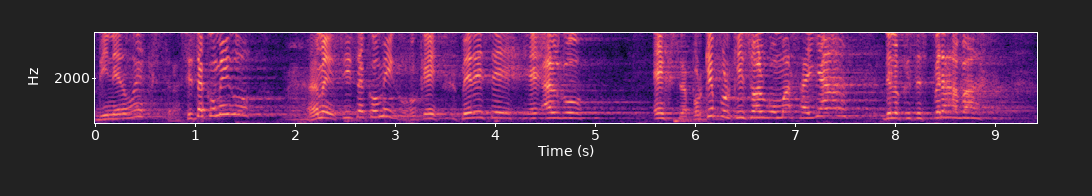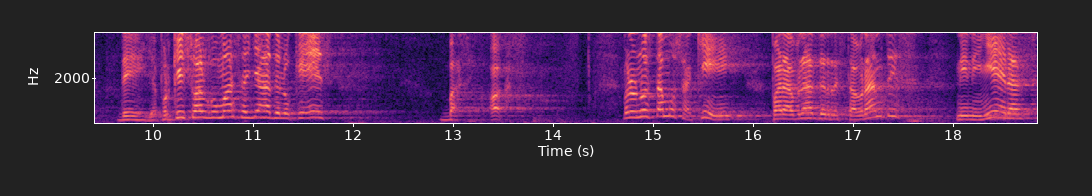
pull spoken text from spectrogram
dinero extra. ¿Sí está conmigo? Amén. ¿Sí está conmigo? Ok. Merece eh, algo extra. ¿Por qué? Porque hizo algo más allá de lo que se esperaba de ella, porque hizo algo más allá de lo que es básico. bueno, no estamos aquí para hablar de restaurantes ni niñeras,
